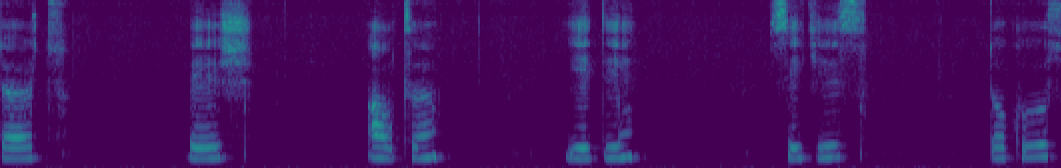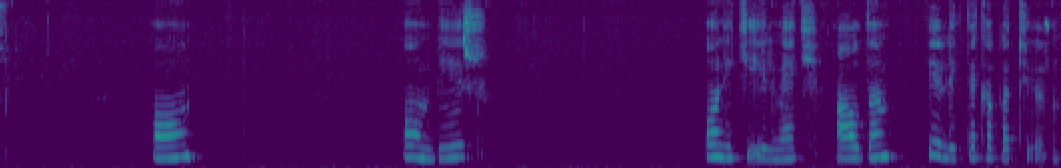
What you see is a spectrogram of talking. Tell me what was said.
4 5 6 7 8 9 10 11 12 ilmek aldım. Birlikte kapatıyorum.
